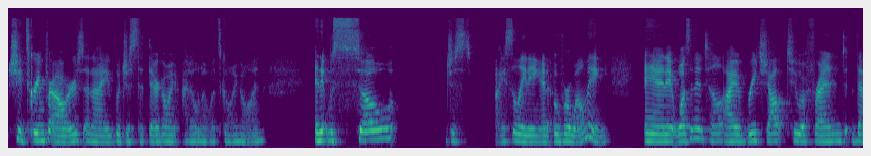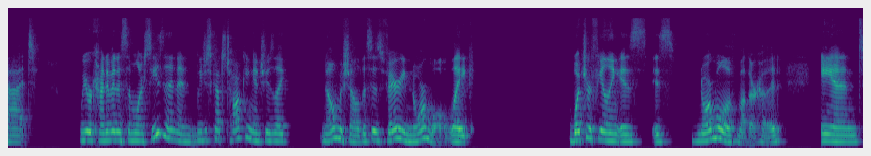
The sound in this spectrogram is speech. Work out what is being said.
She'd scream for hours, and I would just sit there going, I don't know what's going on. And it was so just isolating and overwhelming. And it wasn't until I reached out to a friend that we were kind of in a similar season and we just got to talking, and she's like, no michelle this is very normal. Like what you're feeling is is normal of motherhood. And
